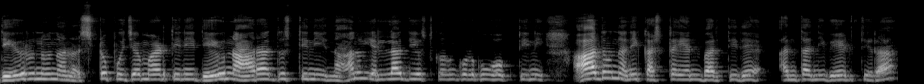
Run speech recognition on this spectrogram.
ದೇವ್ರನ್ನು ನಾನು ಅಷ್ಟು ಪೂಜೆ ಮಾಡ್ತೀನಿ ದೇವ್ರನ್ನ ಆರಾಧಿಸ್ತೀನಿ, ನಾನು ಎಲ್ಲ ದೇವಸ್ಥಾನಗಳ್ಗೂ ಹೋಗ್ತೀನಿ. ಆದರೂ ನನಗೆ ಕಷ್ಟ ಏನು ಬರ್ತಿದೆ? ಅಂತ ನೀವು ಹೇಳ್ತೀರಾ?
